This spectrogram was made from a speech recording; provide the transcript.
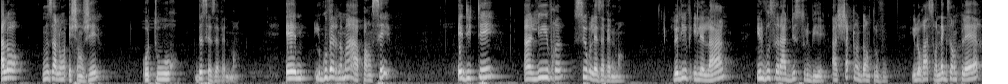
Alors, nous allons échanger autour de ces événements. Et le gouvernement a pensé éditer un livre sur les événements. Le livre, il est là, il vous sera distribué à chacun d'entre vous. Il aura son exemplaire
